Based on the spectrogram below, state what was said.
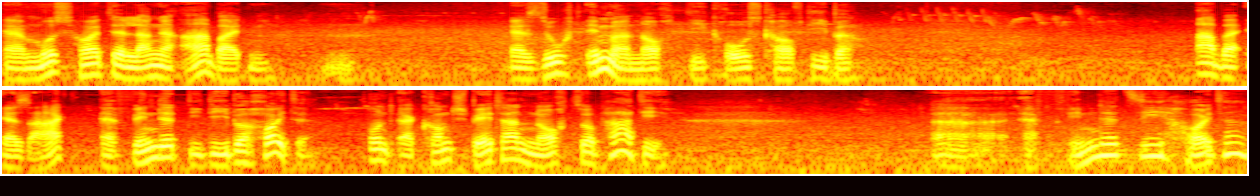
Er muss heute lange arbeiten. Er sucht immer noch die Großkaufdiebe. Aber er sagt, er findet die Diebe heute und er kommt später noch zur Party. Äh, er findet sie heute?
